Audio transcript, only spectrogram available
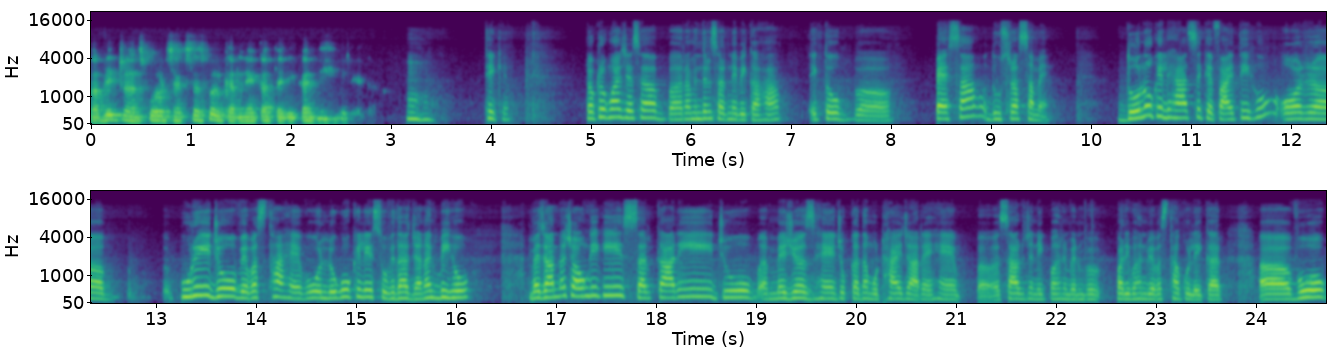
पब्लिक ट्रांसपोर्ट सक्सेसफुल करने का तरीका नहीं मिलेगा। हम्म, ठीक है। डॉक्टर कुमार जैसा रविंद्र सर ने भी कहा एक तो पैसा, दूसरा समय। दोनों के लिहाज से किफ़ायती हो और पूरी जो व्यवस्था है वो लोगों के लिए सुविधाजनक भी हो। मैं जानना चाहूँगी कि सरकारी जो मेजर्स हैं, जो कदम उठाए जा रहे हैं सार्वजनिक परिवहन व्यवस्था को लेकर वो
